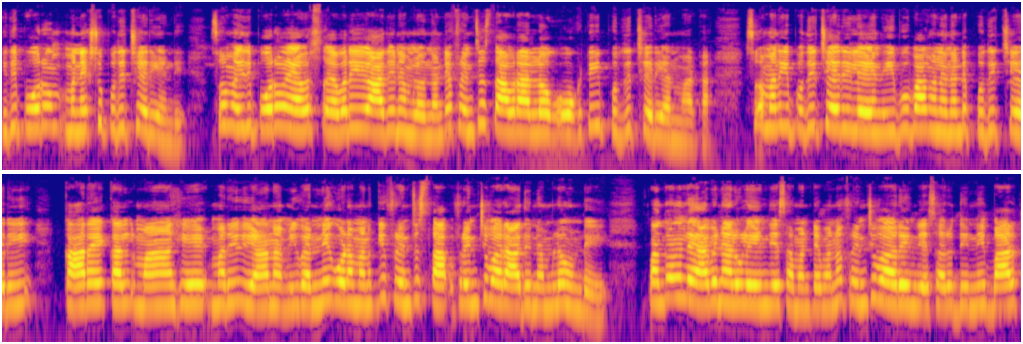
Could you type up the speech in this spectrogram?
ఇది పూర్వం నెక్స్ట్ పుదుచ్చేరి అండి. సో ఇది పూర్వం ఎవరి ఎవరి ఆధీనంలో ఉందంటే ఫ్రెంచ్ స్థావరాల్లో ఒకటి పుదుచ్చేరి అనమాట సో మనకి పుదుచ్చేరిలో ఈ భూభాగంలో ఏంటంటే పుదుచ్చేరి కారైకల్ మాహే మరియు యానం ఇవన్నీ కూడా మనకి ఫ్రెంచ్ స్థా ఫ్రెంచ్ వారి ఆధీనంలో ఉండేవి. పంతొమ్మిది వందల యాభై నాలుగులో ఏం చేశామంటే మనం ఫ్రెంచ్ వారు ఏం చేశారు దీన్ని భారత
